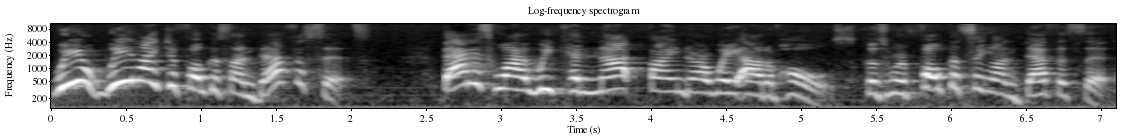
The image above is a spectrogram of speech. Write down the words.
We, we like to focus on deficits. That is why we cannot find our way out of holes, because we're focusing on deficit.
